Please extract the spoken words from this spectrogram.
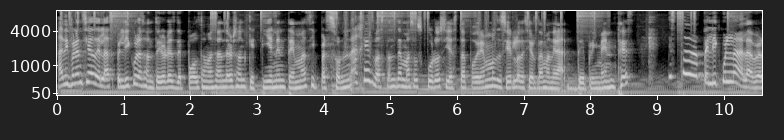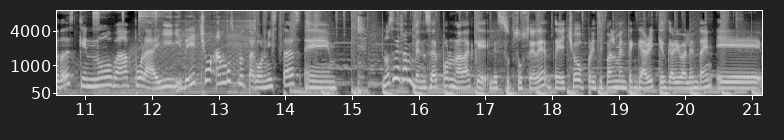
a diferencia de las películas anteriores de Paul Thomas Anderson que tienen temas y personajes bastante más oscuros y hasta podríamos decirlo de cierta manera deprimentes, esta película la verdad es que no va por ahí. De hecho, ambos protagonistas... Eh, no se dejan vencer por nada que les sucede. De hecho, principalmente Gary, que es Gary Valentine, eh,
